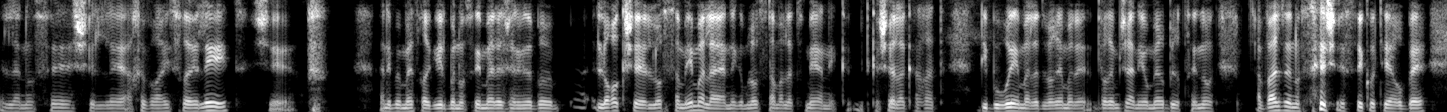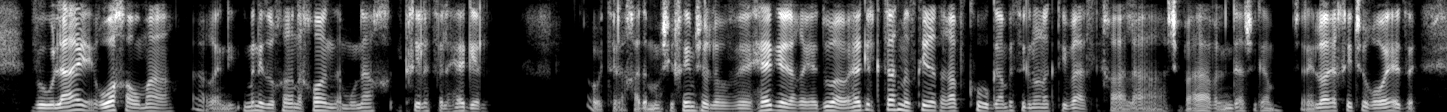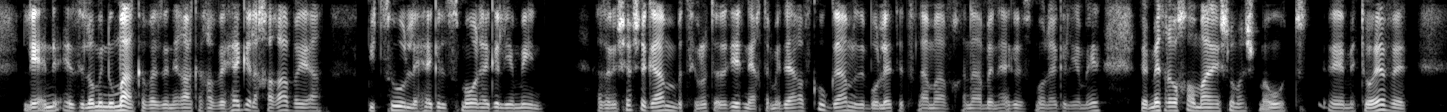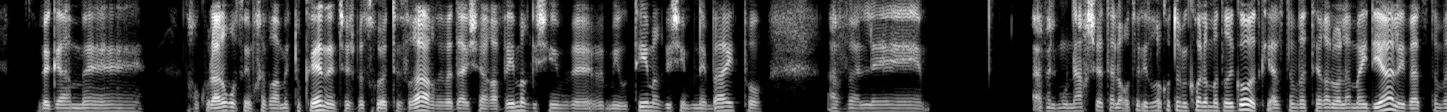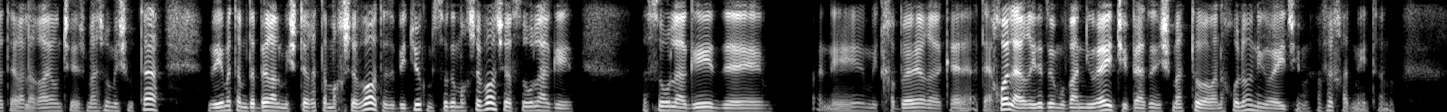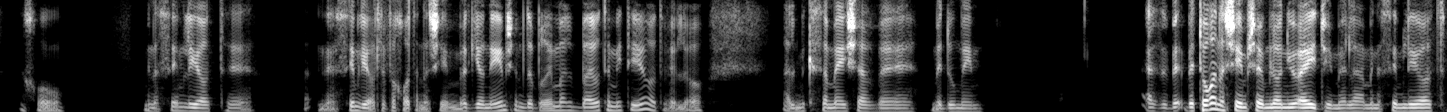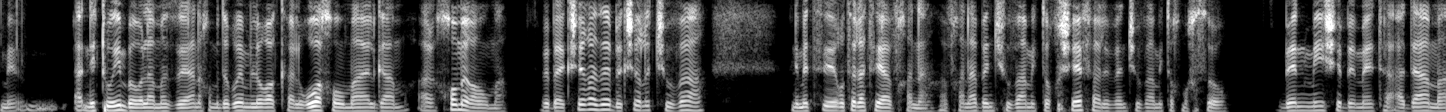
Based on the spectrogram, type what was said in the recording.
לנושא של החברה הישראלית, ש... אני באמת רגיל בנושאים האלה שאני מדבר, לא רק שלא שמים עליי, אני גם לא שם על עצמי, אני מתקשה לקחת דיבורים על הדברים האלה, דברים שאני אומר ברצינות, אבל זה נושא שהעסיק אותי הרבה, ואולי רוח האומה, הרי אם אני זוכר נכון, המונח התחיל אצל הגל, או אצל אחד הממשיכים שלו, והגל הרי ידוע, הגל קצת מזכיר את הרב קוק גם בסגנון הכתיבה, סליחה על ההשוואה, אבל אני יודע שגם, שאני לא היחיד שרואה את זה, לי זה לא מנומק, אבל זה נראה ככה, והגל אחריו היה פיצול להגל שמאל, הגל ימין. אז אני חושב שגם בציונות הדתית, נניח תלמידי הרב קוק, גם זה בולט אצלם ההבחנה בין הגל שמאל להגל ימין. באמת רוח האומן יש לו משמעות אה, מתועבת, וגם אה, אנחנו כולנו רוצים חברה מתוקנת שיש בה זכויות אזרח, בוודאי שערבים מרגישים ומיעוטים מרגישים בני בית פה, אבל אה, אבל מונח שאתה לא רוצה לזרוק אותו מכל המדרגות כי אז אתה מוותר על עולם האידיאלי ואז אתה מוותר על הרעיון שיש משהו משותף ואם אתה מדבר על משטרת המחשבות אז זה בדיוק מסוג המחשבות שאסור להגיד אסור להגיד אה, אני מתחבר אה, כן? אתה יכול להריד את זה במובן ניו אייג'י ואז זה נשמע טוב אנחנו לא ניו אייג'ים אף אחד מאיתנו אנחנו מנסים להיות אה, מנסים להיות לפחות אנשים הגיוניים שמדברים על בעיות אמיתיות ולא על מקסמי שווא מדומים אז בתור אנשים שהם לא ניו אייג'ים אלא מנסים להיות נטועים בעולם הזה אנחנו מדברים לא רק על רוח האומה אלא גם על חומר האומה. ובהקשר הזה בהקשר לתשובה אני מציא, רוצה להציע הבחנה. הבחנה בין תשובה מתוך שפע לבין תשובה מתוך מחסור. בין מי שבאמת האדם.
